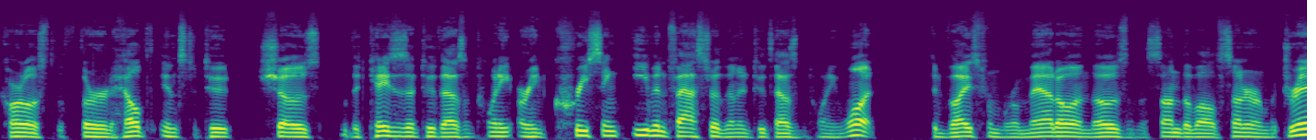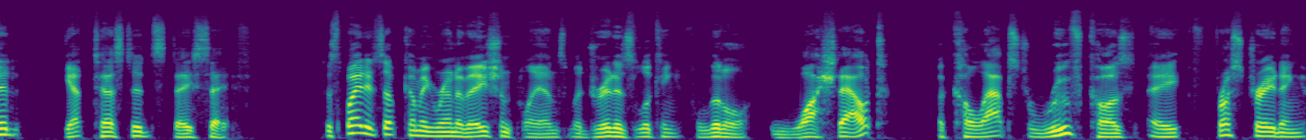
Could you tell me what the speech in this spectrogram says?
Carlos III Health Institute shows that cases in 2020 are increasing even faster than in 2021. Advice from Romero and those in the Sandoval Center in Madrid get tested, stay safe. Despite its upcoming renovation plans, Madrid is looking a little washed out. A collapsed roof caused a frustrating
